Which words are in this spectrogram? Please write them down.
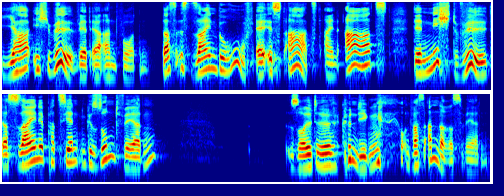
Ja, ich will, wird er antworten. Das ist sein Beruf. Er ist Arzt. Ein Arzt, der nicht will, dass seine Patienten gesund werden, sollte kündigen und was anderes werden.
